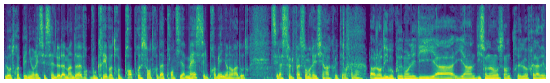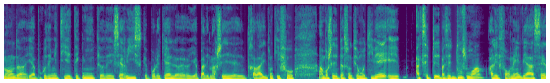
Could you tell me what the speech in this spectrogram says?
L'autre pénurie, c'est celle de la main-d'œuvre. Vous créez votre propre centre d'apprentis à Metz. C'est le premier, il y en aura d'autres. C'est la seule façon de réussir à recruter en ce moment. Bah, aujourd'hui, beaucoup de monde l'a dit, il y a, il y a une dissonance entre l'offre et la demande. Il y a beaucoup de métiers techniques, des services pour lesquels euh, il n'y a pas des marchés de travail. Donc, il faut embaucher des personnes qui sont motivées et accepter de passer 12 mois à les former des A à Z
